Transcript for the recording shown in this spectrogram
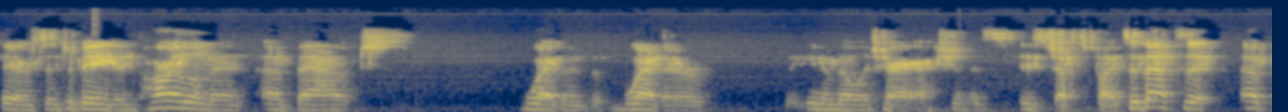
there's a debate in Parliament about whether whether you know military action is, is justified. So that's a, a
